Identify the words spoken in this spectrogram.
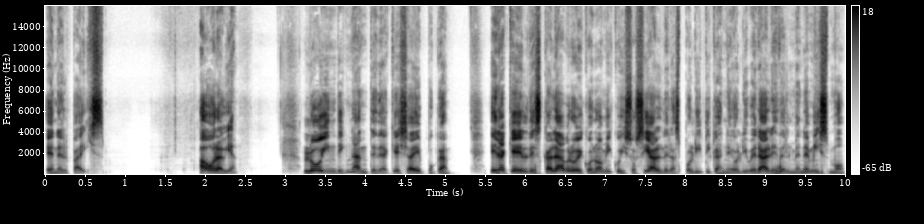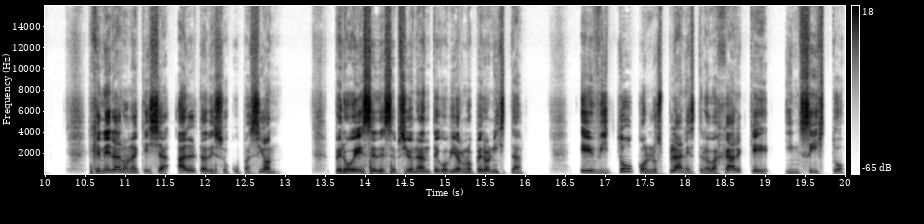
en el país. Ahora bien, lo indignante de aquella época era que el descalabro económico y social de las políticas neoliberales del menemismo generaron aquella alta desocupación pero ese decepcionante gobierno peronista evitó con los planes trabajar que, insisto,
